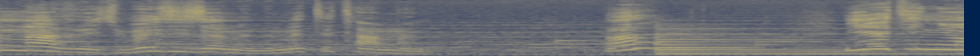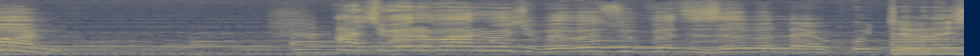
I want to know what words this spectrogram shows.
እናት ነች በዚህ ዘመን የምትታመን? የትኛዋን? አጭበርባሪዎች በበዙበት ዘመን ላይ ቁጭ ብለሽ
